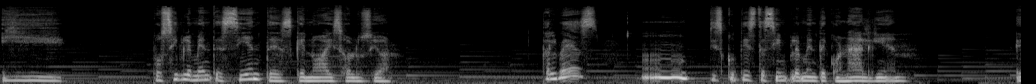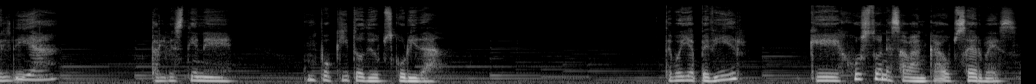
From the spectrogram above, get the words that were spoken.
y posiblemente sientes que no hay solución. Tal vez mmm, discutiste simplemente con alguien. El día tal vez tiene un poquito de obscuridad. Te voy a pedir que justo en esa banca observes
